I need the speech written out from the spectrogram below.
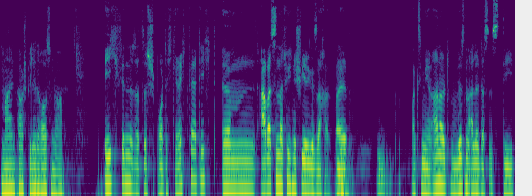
mal ein paar Spiele draußen war? Ich finde, das ist sportlich gerechtfertigt, ähm, aber es ist natürlich eine schwierige Sache, weil mhm. Maximilian Arnold, wir wissen alle, das ist die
